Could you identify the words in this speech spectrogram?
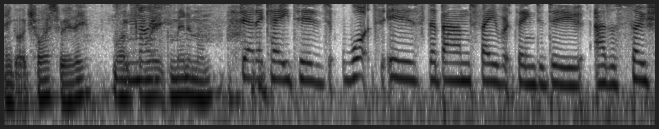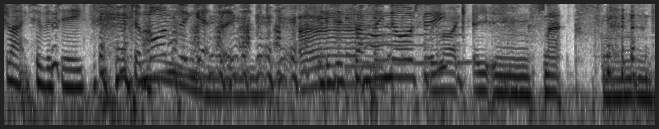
ain't got a choice really. So Once nice- a week minimum. Dedicated. What is the band favourite thing to do as a social activity to bond and get to? is it something We naughty? like eating snacks and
